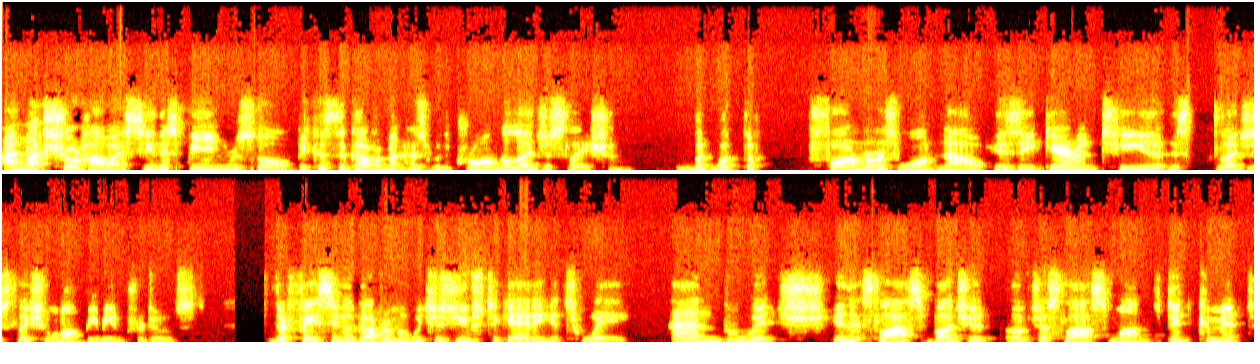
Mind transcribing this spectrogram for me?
I'm not sure how I see this being resolved because the government has withdrawn the legislation, but what the farmers want now is a guarantee that this legislation will not be reintroduced. They're facing a government which is used to getting its way and which, in its last budget of just last month, did commit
